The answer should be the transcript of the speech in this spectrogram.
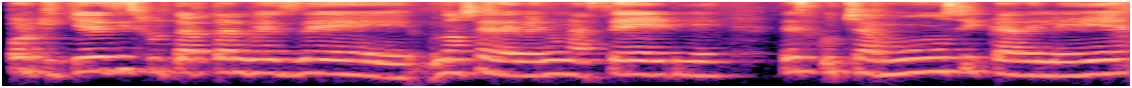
porque quieres disfrutar tal vez de, no sé, de ver una serie, de escuchar música, de leer,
